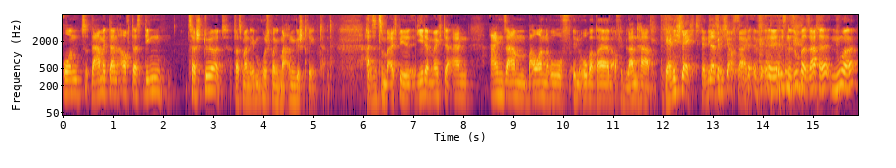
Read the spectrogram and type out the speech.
und damit dann auch das Ding zerstört, was man eben ursprünglich mal angestrebt hat. Also zum Beispiel, jeder möchte einen einsamen Bauernhof in Oberbayern auf dem Land haben. Wäre nicht schlecht, würde ich auch sagen. Ist eine super Sache, nur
